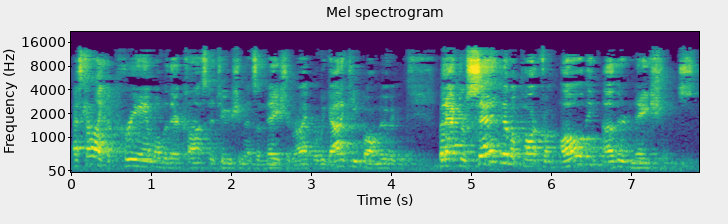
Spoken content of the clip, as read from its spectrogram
That's kind of like a preamble to their constitution as a nation, right? But we got to keep on moving. But after setting them apart from all the other nations,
